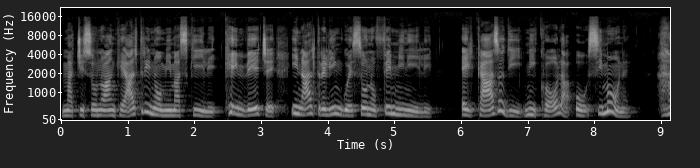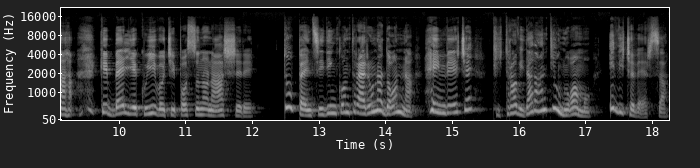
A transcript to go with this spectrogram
Ma ci sono anche altri nomi maschili che invece in altre lingue sono femminili. È il caso di Nicola o Simone. Che belli equivoci possono nascere! Tu pensi di incontrare una donna e invece ti trovi davanti un uomo e viceversa.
